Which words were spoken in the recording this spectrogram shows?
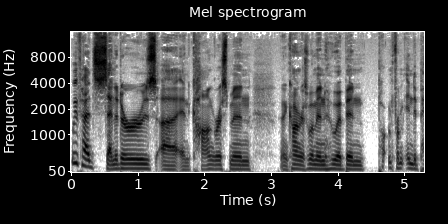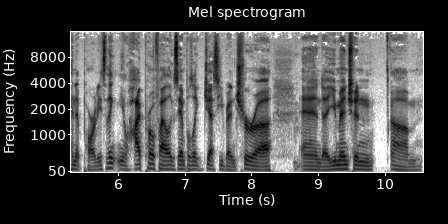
We've had senators uh, and congressmen and congresswomen who have been from independent parties. I think you know high profile examples like Jesse Ventura, and uh, you mentioned um,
